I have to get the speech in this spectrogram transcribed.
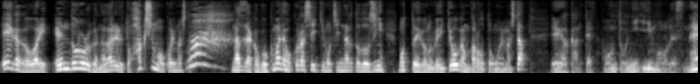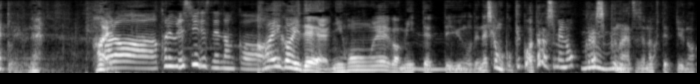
映画が終わりエンドロールが流れると拍手も起こりました。わなぜだか僕まで誇らしい気持ちになると同時にもっと英語の勉強を頑張ろうと思いました。映画館って本当にいいものですね。というね。はいこれ嬉しいですねなんか。海外で日本映画見てっていうのでねしかもこう結構新しめのクラシックなやつじゃなくてっていうのは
